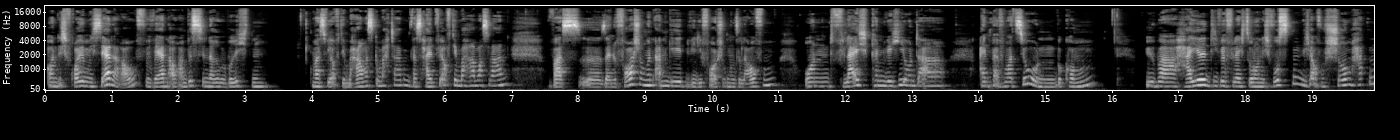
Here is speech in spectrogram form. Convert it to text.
Und ich freue mich sehr darauf. Wir werden auch ein bisschen darüber berichten, was wir auf den Bahamas gemacht haben, weshalb wir auf den Bahamas waren was äh, seine Forschungen angeht, wie die Forschungen so laufen. Und vielleicht können wir hier und da ein paar Informationen bekommen über Haie, die wir vielleicht so noch nicht wussten, nicht auf dem Schirm hatten.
